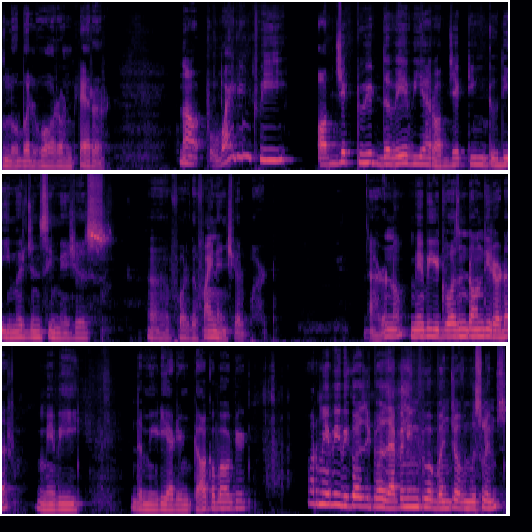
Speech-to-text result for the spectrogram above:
global war on terror. Now, why didn't we object to it the way we are objecting to the emergency measures uh, for the financial part? I don't know. Maybe it wasn't on the radar. Maybe the media didn't talk about it. Or maybe because it was happening to a bunch of Muslims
